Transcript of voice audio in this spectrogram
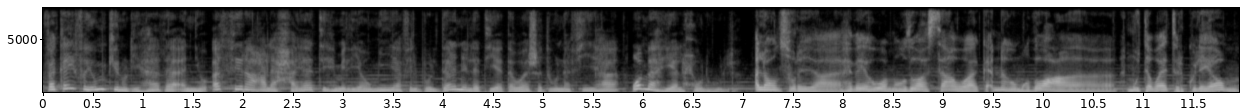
فكيف يمكن لهذا أن يؤثر على حياتهم اليومية في البلدان التي يتواجدون فيها وما هي الحلول؟ العنصرية هذا هو موضوع الساعة وكانه موضوع متواتر كل يوم.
